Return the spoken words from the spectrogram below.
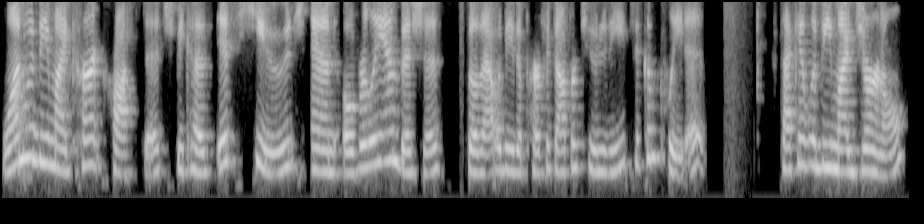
One would be my current cross stitch because it's huge and overly ambitious. So that would be the perfect opportunity to complete it. Second would be my journal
